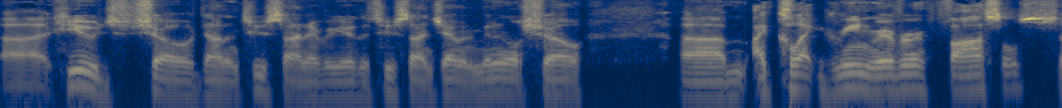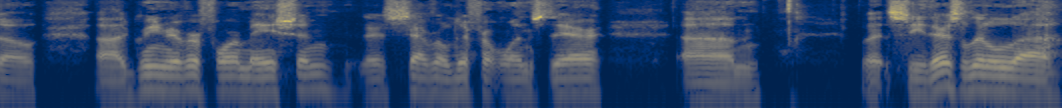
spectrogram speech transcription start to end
uh, huge show down in Tucson every year, the Tucson Gem and Mineral Show. Um, I collect Green River fossils, so uh, Green River Formation. There's several different ones there. Um, let's see. There's a little uh,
